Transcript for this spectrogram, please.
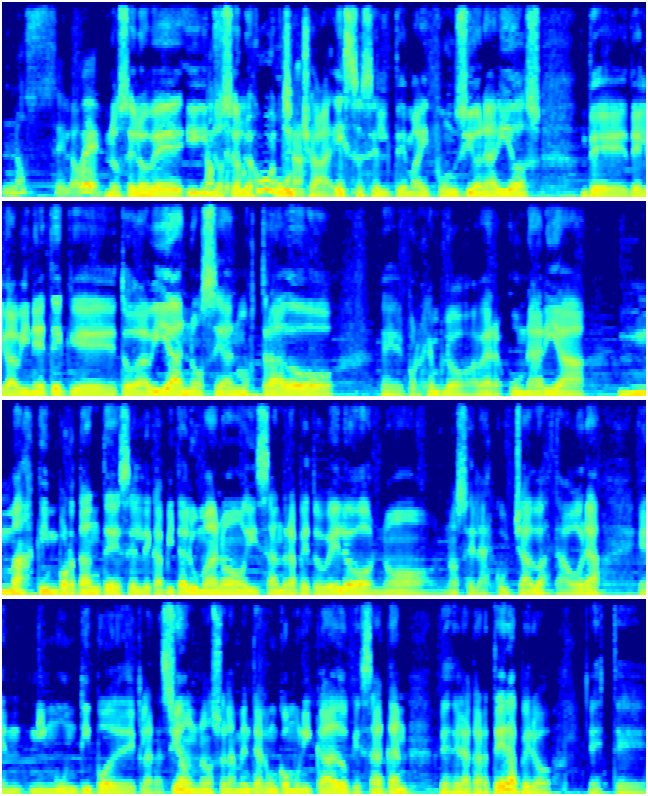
no se lo ve. No se lo ve y no, No se, se lo lo escucha. escucha. Eso es el tema. Hay funcionarios de- del gabinete que todavía no se han mostrado, eh, por ejemplo, a ver, un área más que importante es el de capital humano y Sandra Petovelo no, no se la ha escuchado hasta ahora en ningún tipo de declaración, no solamente algún comunicado que sacan desde la cartera, pero este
